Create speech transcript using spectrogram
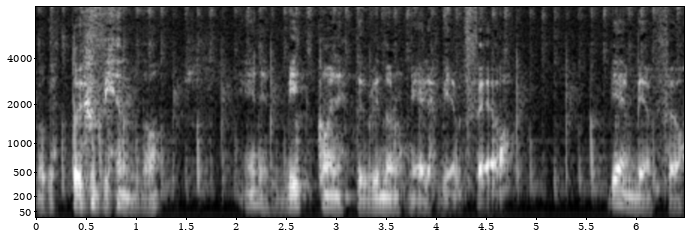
lo que estoy viendo. En el Bitcoin estoy viendo unos niveles bien feos. Bien, bien feos.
